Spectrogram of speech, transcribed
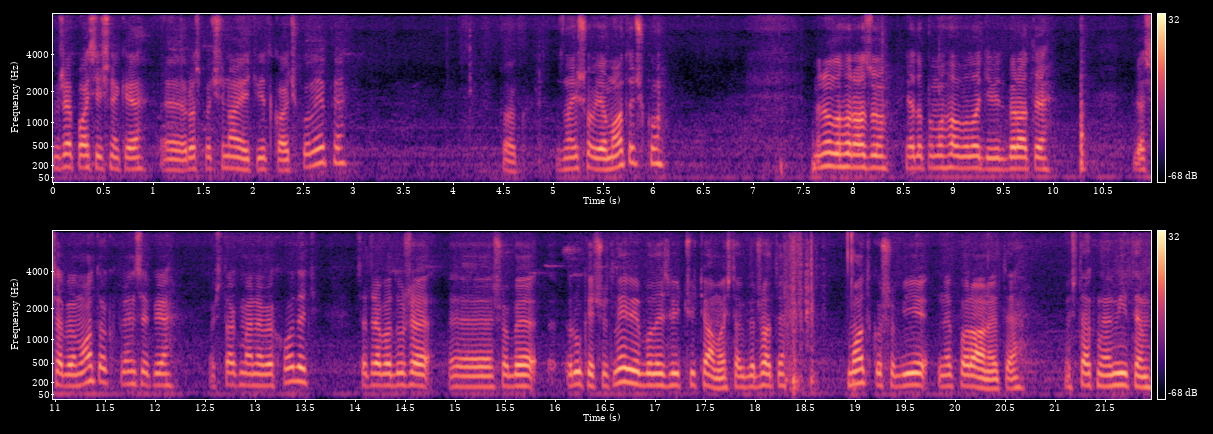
Вже пасічники е, розпочинають відкачку липи. Так, знайшов я маточку. Минулого разу я допомагав Володі відбирати для себе маток. В принципі, ось так в мене виходить. Це треба дуже, е, щоб руки чутливі були з відчуттям. Ось так держати матку, щоб її не поранити. Ось так ми мітимо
